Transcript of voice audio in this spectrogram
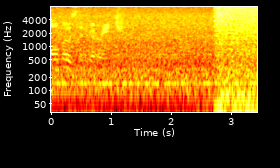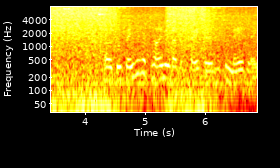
almost in gun range. Oh, dude, thank you for telling me about the tracers. It's amazing.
